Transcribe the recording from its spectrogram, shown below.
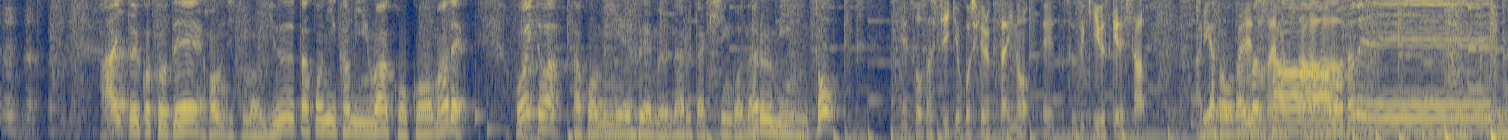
はいということで本日の「ゆうたこに仮眠」はここまでお相手はタコミン FM なるたきしんごなるみんとえー、匝瑳市地域おこし協力隊のえっ、と鈴木祐介でした。ありがとうございましたましたまたねー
